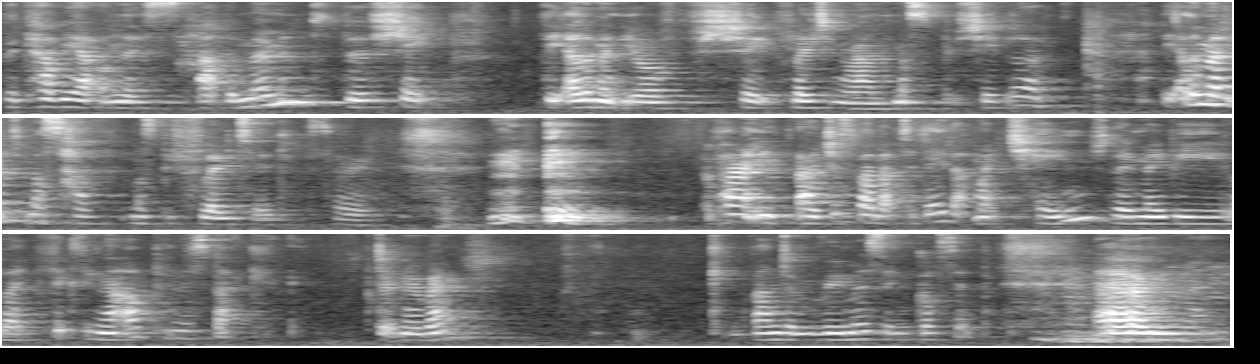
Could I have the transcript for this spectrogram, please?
The caveat on this, at the moment, the shape, the element your shape floating around must be shape, uh, the element must have must be floated. Sorry. Apparently, I just found out today that might change. They may be like fixing that up in the spec. Don't know when. Random rumours and gossip. Um,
